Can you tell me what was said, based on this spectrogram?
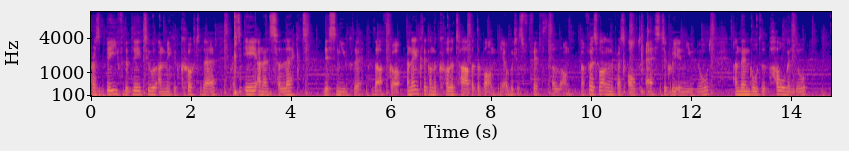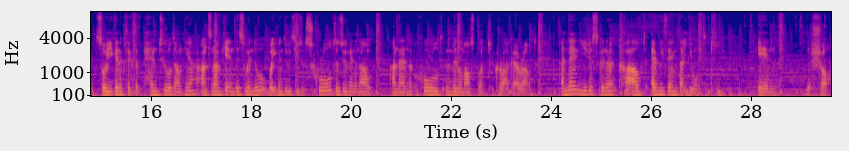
press B for the blade tool and make a cut there. Press A and then select this new clip that I've got and then click on the color tab at the bottom here which is fifth along. Now first of all I'm going to press Alt S to create a new node and then go to the power window so you're going to click the pen tool down here and to navigate in this window what you're going to do is use a scroll to zoom in and out and then hold the middle mouse button to drag it around and then you're just going to cut out everything that you want to keep in the shot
